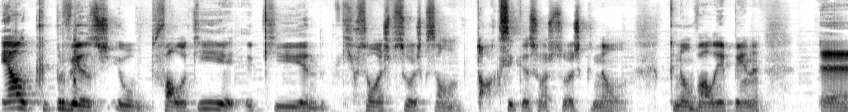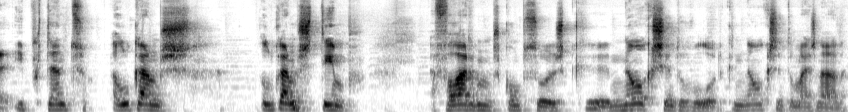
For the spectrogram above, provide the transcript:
É algo que por vezes eu falo aqui, que, que são as pessoas que são tóxicas, são as pessoas que não, que não valem a pena, uh, e portanto alocarmos, alocarmos tempo a falarmos com pessoas que não acrescentam valor, que não acrescentam mais nada,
